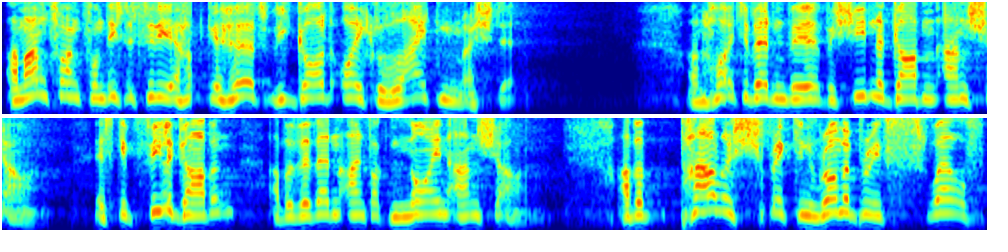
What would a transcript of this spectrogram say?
am Anfang von dieser Serie habt gehört, wie Gott euch leiten möchte. Und heute werden wir verschiedene Gaben anschauen. Es gibt viele Gaben, aber wir werden einfach neun anschauen. Aber Paulus spricht in Römerbrief 12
